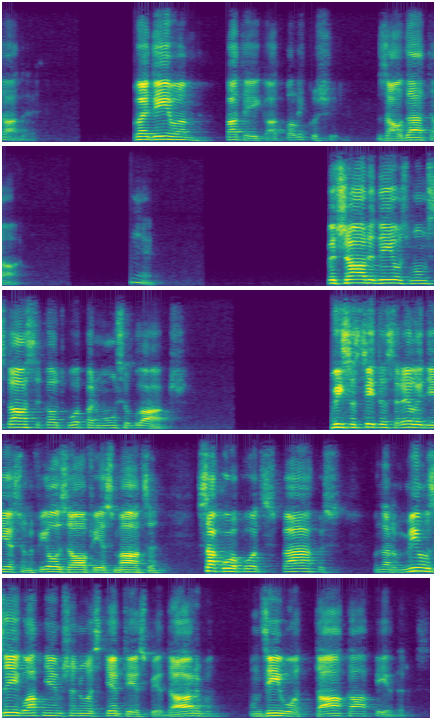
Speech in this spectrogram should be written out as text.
Kādēļ? Vai Dievam patīk atpalikušie, zaudētāji? Nē. Bet šādi Dievs mums stāsta kaut ko par mūsu glābšanu. Visas citas reliģijas un filozofijas māca sakopot spēkus un ar milzīgu apņemšanos ķerties pie darba un dzīvot tā, kā piederas.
